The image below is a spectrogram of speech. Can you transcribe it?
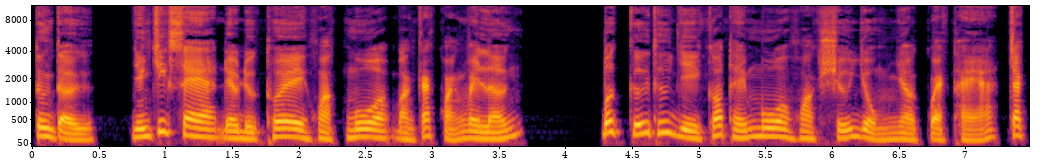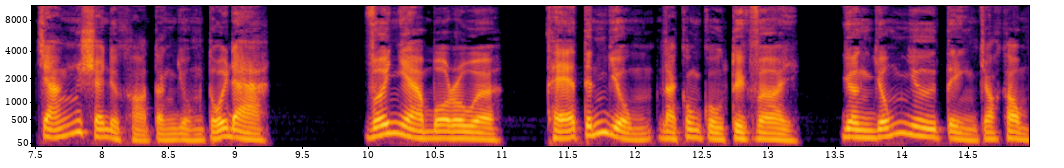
Tương tự, những chiếc xe đều được thuê hoặc mua bằng các khoản vay lớn. Bất cứ thứ gì có thể mua hoặc sử dụng nhờ quẹt thẻ chắc chắn sẽ được họ tận dụng tối đa. Với nhà borrower, thẻ tín dụng là công cụ tuyệt vời, gần giống như tiền cho không.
